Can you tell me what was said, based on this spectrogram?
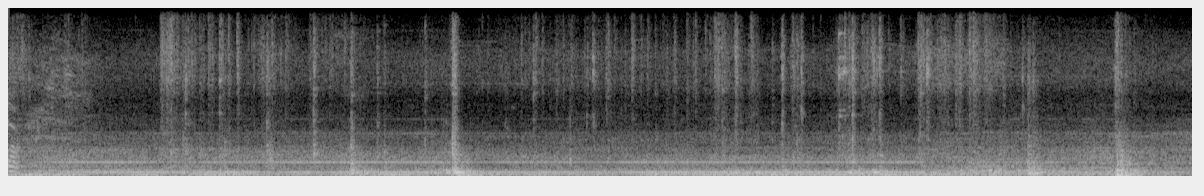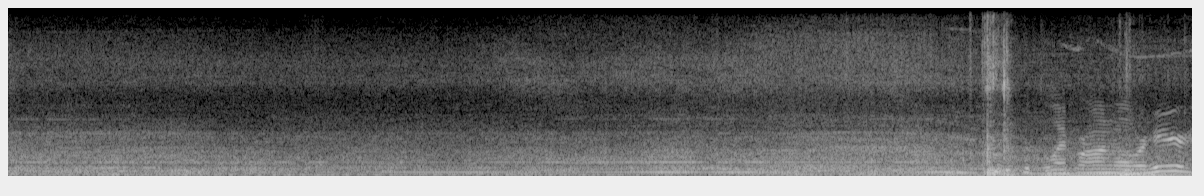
Put the wiper on while we're here.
